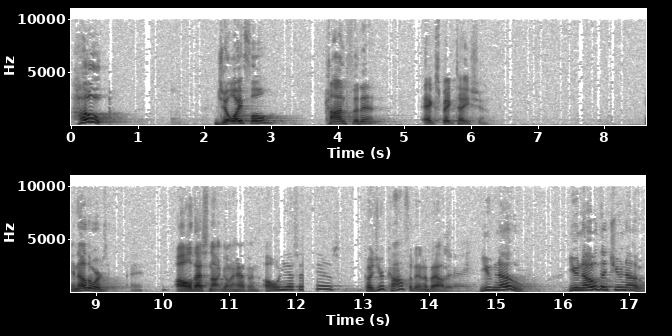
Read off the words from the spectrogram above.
Hope. Joyful, confident expectation. In other words, oh, that's not going to happen. Oh, yes, it is. Because you're confident about it. You know. You know that you know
